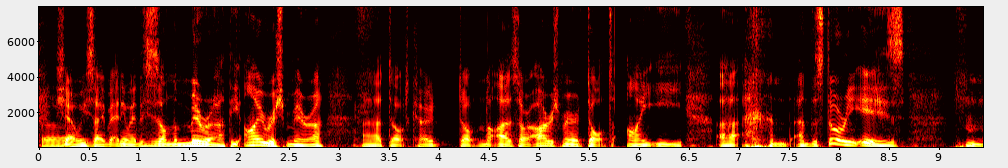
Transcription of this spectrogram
shall we say. But anyway, this is on the Mirror, the Irish Mirror uh, dot co dot uh, sorry Irish Mirror dot ie, uh, and and the story is. Hmm.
